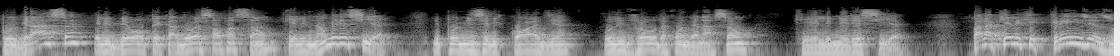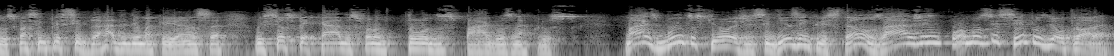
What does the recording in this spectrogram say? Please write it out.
Por graça, ele deu ao pecador a salvação que ele não merecia, e por misericórdia o livrou da condenação que ele merecia. Para aquele que crê em Jesus com a simplicidade de uma criança, os seus pecados foram todos pagos na cruz. Mas muitos que hoje se dizem cristãos agem como os discípulos de outrora.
